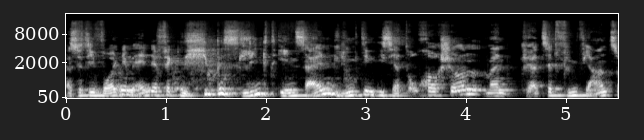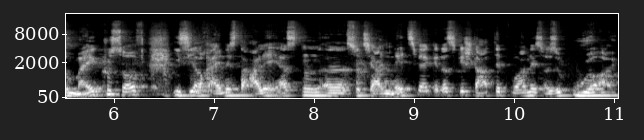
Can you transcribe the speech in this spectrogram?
Also die wollen im Endeffekt ein hippes LinkedIn sein. LinkedIn ist ja doch auch schon, man gehört seit fünf Jahren zu Microsoft, ist ja auch eines der allerersten äh, sozialen Netzwerke, das gestartet worden ist, also uralt.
